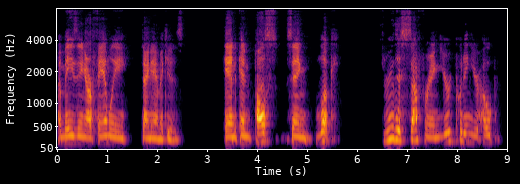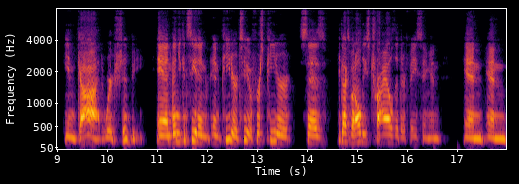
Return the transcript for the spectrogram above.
amazing our family dynamic is. And and Paul's saying, look, through this suffering, you're putting your hope in God where it should be. And then you can see it in, in Peter too. First Peter says he talks about all these trials that they're facing and and and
